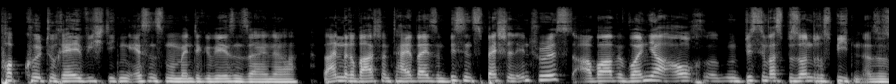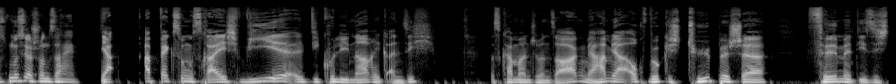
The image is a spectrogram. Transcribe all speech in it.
popkulturell wichtigen Essensmomente gewesen sein, ja. Das andere war schon teilweise ein bisschen Special Interest, aber wir wollen ja auch äh, ein bisschen was Besonderes bieten. Also es muss ja schon sein. Ja, abwechslungsreich wie die Kulinarik an sich. Das kann man schon sagen. Wir haben ja auch wirklich typische Filme, die sich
